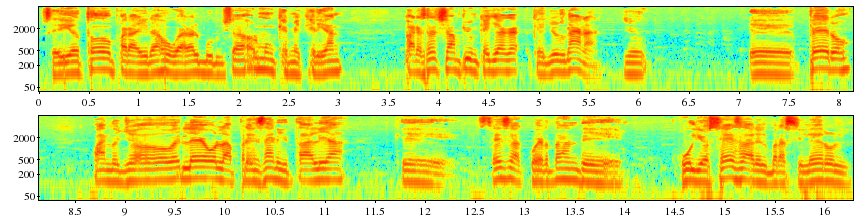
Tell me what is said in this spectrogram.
se dio todo para ir a jugar al Borussia Dortmund, que me querían para ser champion que, ella- que ellos ganan. Yo, eh, pero cuando yo leo la prensa en Italia, que ustedes se acuerdan de Julio César, el brasilero, el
